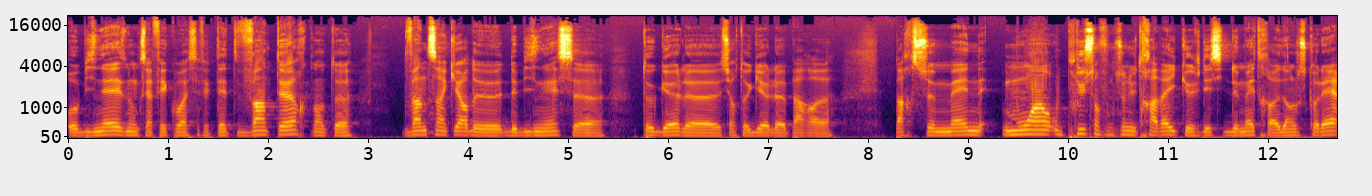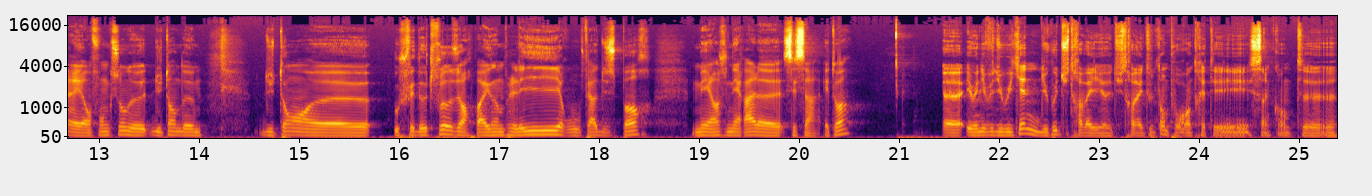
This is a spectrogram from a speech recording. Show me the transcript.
au business. Donc ça fait quoi? Ça fait peut-être 20 heures quand euh, 25 heures de, de business toggle sur toggle par, par semaine, moins ou plus en fonction du travail que je décide de mettre dans le scolaire et en fonction du temps de du temps où je fais d'autres choses, genre par exemple lire ou faire du sport. Mais en général, c'est ça. Et toi? Euh, Et au niveau du week-end, du coup tu travailles, euh, tu travailles tout le temps pour rentrer tes 50, euh,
